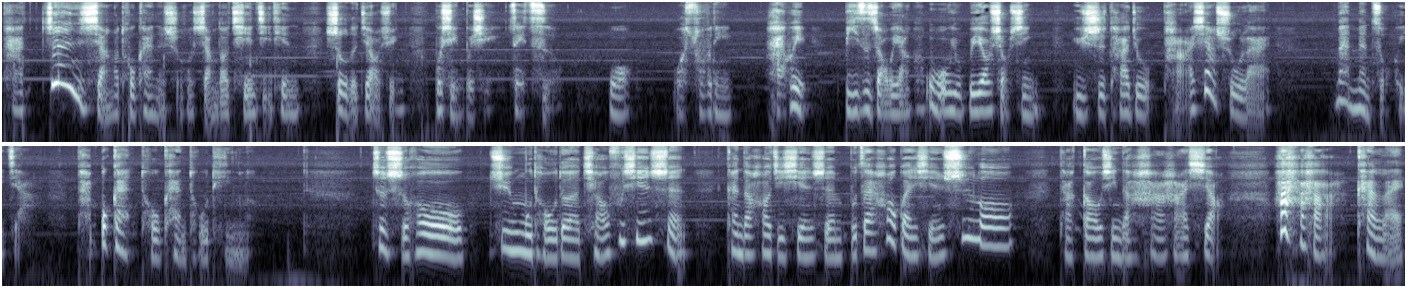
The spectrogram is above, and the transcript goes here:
他正想要偷看的时候，想到前几天受的教训，不行不行，这次我我说不定。还会鼻子着痒，我有必要小心。于是他就爬下树来，慢慢走回家。他不敢偷看偷听了。这时候，锯木头的樵夫先生看到好奇先生不再好管闲事喽，他高兴地哈哈笑，哈哈哈！看来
